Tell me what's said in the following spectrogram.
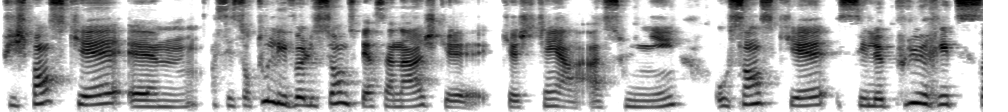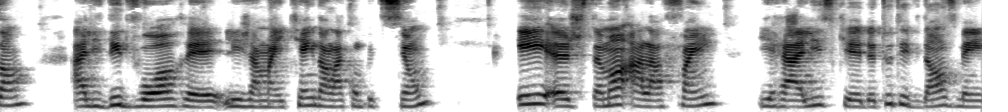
Puis je pense que c'est surtout l'évolution du personnage que, que je tiens à, à souligner, au sens que c'est le plus réticent à l'idée de voir euh, les Jamaïcains dans la compétition. Et euh, justement, à la fin, il réalise que de toute évidence, ben,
